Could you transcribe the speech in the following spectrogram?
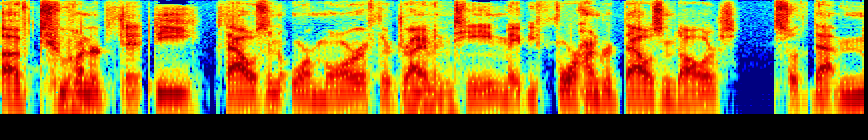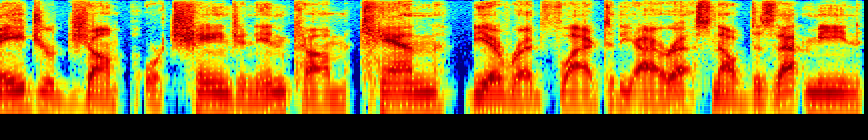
of 250,000 or more if they're driving mm-hmm. team, maybe $400,000. So that major jump or change in income can be a red flag to the IRS. Now, does that mean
